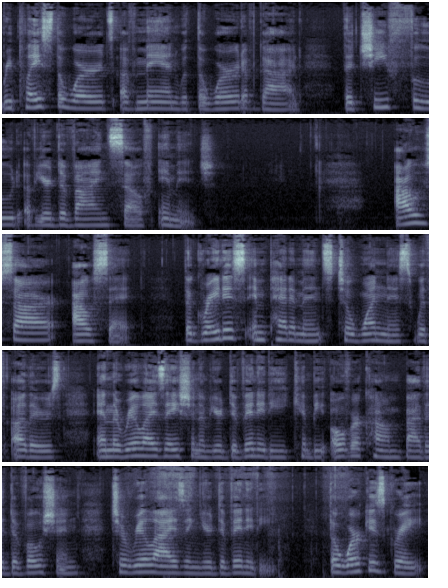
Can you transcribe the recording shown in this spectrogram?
Replace the words of man with the word of God the chief food of your divine self image. Ausar Auset, the greatest impediments to oneness with others and the realization of your divinity can be overcome by the devotion to realizing your divinity. The work is great.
